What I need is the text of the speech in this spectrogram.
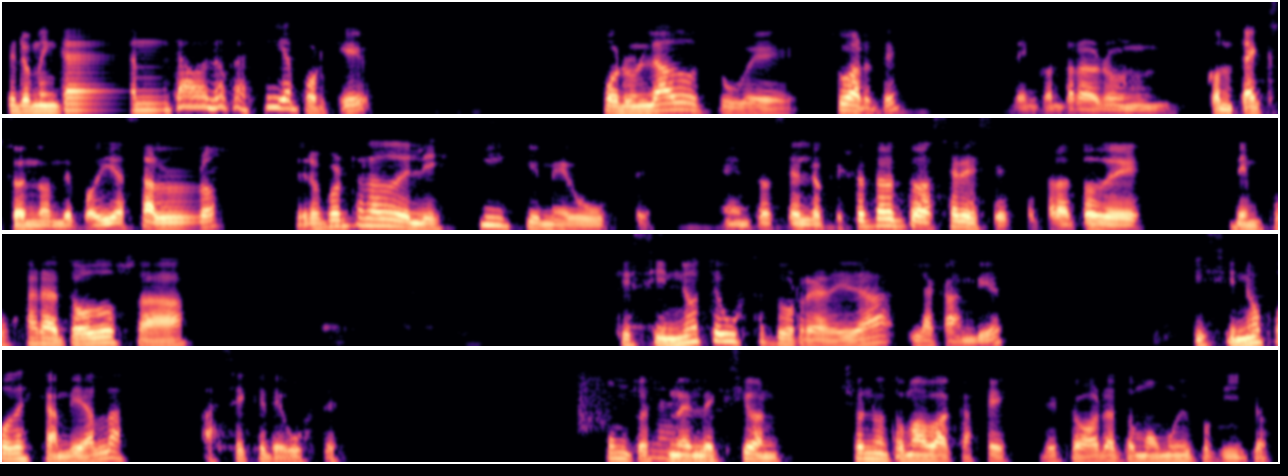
Pero me encantaba lo que hacía porque, por un lado, tuve suerte de encontrar un contexto en donde podía hacerlo, pero por otro lado, elegí que me guste. Entonces, lo que yo trato de hacer es eso, trato de, de empujar a todos a que si no te gusta tu realidad, la cambies. Y si no podés cambiarla, hace que te guste. Punto, es una elección. Yo no tomaba café, de hecho ahora tomo muy poquito,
